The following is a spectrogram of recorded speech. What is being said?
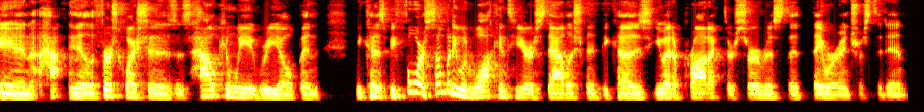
And how, you know, the first question is, is how can we reopen? Because before somebody would walk into your establishment because you had a product or service that they were interested in.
